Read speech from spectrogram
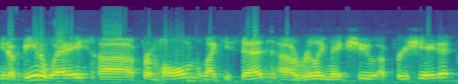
you know, being away uh, from home, like you said, uh, really makes you appreciate it.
